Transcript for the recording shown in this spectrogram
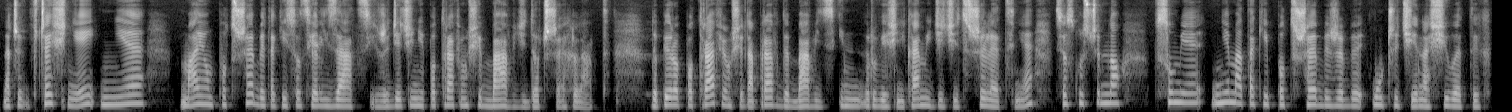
znaczy wcześniej nie mają potrzeby takiej socjalizacji, że dzieci nie potrafią się bawić do trzech lat. Dopiero potrafią się naprawdę bawić z in, rówieśnikami, dzieci trzyletnie, w związku z czym no, w sumie nie ma takiej potrzeby, żeby uczyć je na siłę tych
